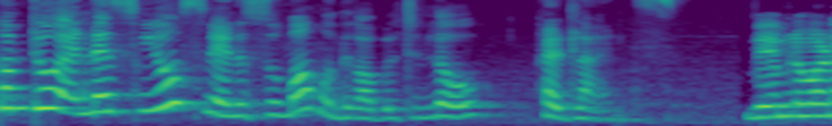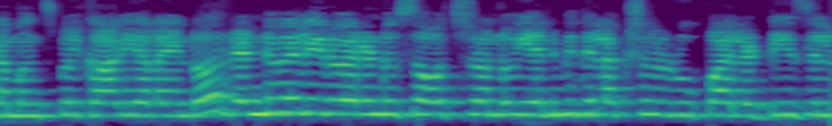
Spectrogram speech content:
వెల్కమ్ టు ఎన్ఎస్ న్యూస్. నేను సుమా ముందుగా బులెటిన్లో హెడ్లైన్స్. వేములవాడ మున్సిపల్ కార్యాలయంలో రెండు వేల ఇరవై రెండు సంవత్సరంలో ఎనిమిది లక్షల రూపాయల డీజిల్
